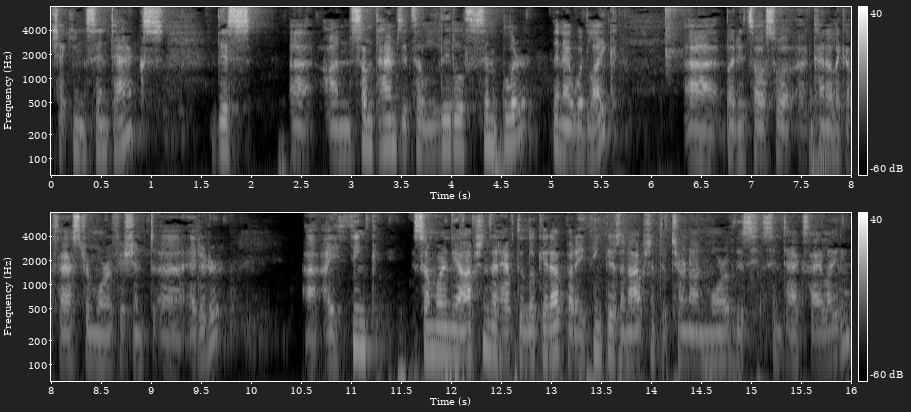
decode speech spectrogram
checking syntax. This, uh, on sometimes it's a little simpler than I would like, uh, but it's also a, kind of like a faster, more efficient uh, editor. Uh, I think somewhere in the options, I'd have to look it up, but I think there's an option to turn on more of this syntax highlighting.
